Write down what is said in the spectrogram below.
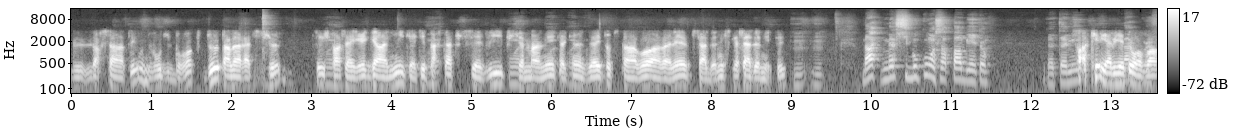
leur santé au niveau du bras, puis deux, par leur attitude. Tu sais, je pense à Greg Gagné qui a été partant toute sa vie, puis qu'à un moment donné, quelqu'un disait hey, toi, tu t'en vas en relève, puis ça a donné ce que ça a donné. Tu sais. Mm, mm. Marc, merci beaucoup, on se reparle bientôt. OK, à bientôt, au revoir.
